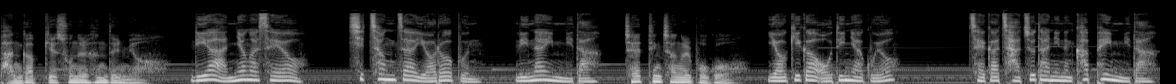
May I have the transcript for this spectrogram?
반갑게 손을 흔들며 리아 안녕하세요. 시청자 여러분, 리나입니다. 채팅창을 보고 여기가 어디냐고요? 제가 자주 다니는 카페입니다.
